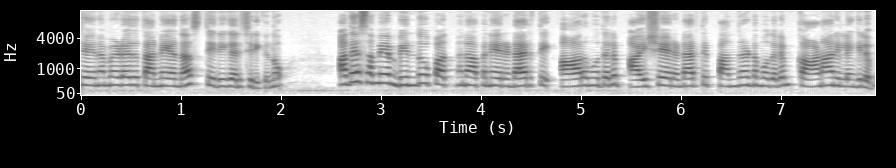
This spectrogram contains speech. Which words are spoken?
ജൈനമ്മയുടേത് തന്നെയെന്ന് സ്ഥിരീകരിച്ചിരിക്കുന്നു. അതേസമയം ബിന്ദു പത്മനാഭനെ രണ്ടായിരത്തി ആറ് മുതലും ഐഷയെ രണ്ടായിരത്തി പന്ത്രണ്ട് മുതലും കാണാനില്ലെങ്കിലും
